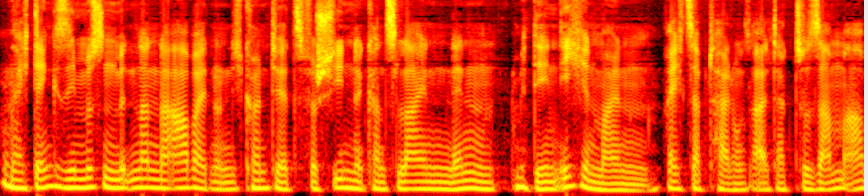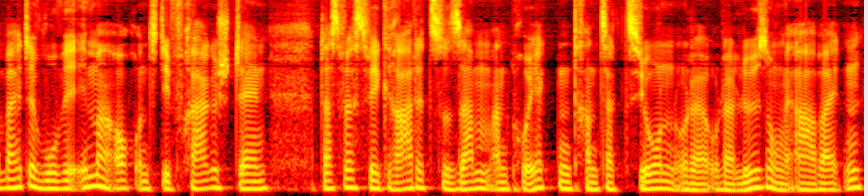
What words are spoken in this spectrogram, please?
Na, ich denke, sie müssen miteinander arbeiten und ich könnte jetzt verschiedene Kanzleien nennen, mit denen ich in meinem Rechtsabteilungsalltag zusammenarbeite, wo wir immer auch uns die Frage stellen, das, was wir gerade zusammen an Projekten, Transaktionen oder, oder Lösungen erarbeiten,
